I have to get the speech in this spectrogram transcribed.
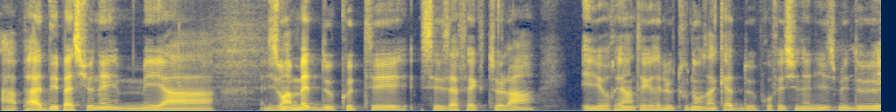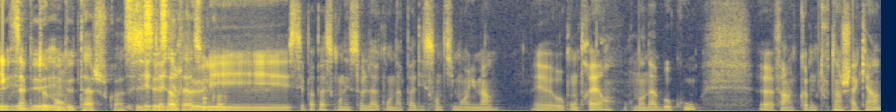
à pas à dépassionner, mais à, disons à mettre de côté ces affects-là et réintégrer le tout dans un cadre de professionnalisme et de, Exactement. Et de, tâches quoi. C'est-à-dire que les... c'est pas parce qu'on est soldat qu'on n'a pas des sentiments humains. Euh, au contraire, on en a beaucoup, euh, enfin comme tout un chacun,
